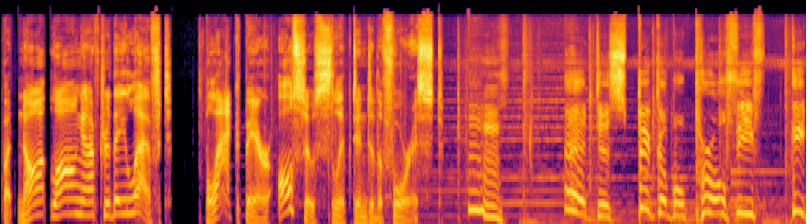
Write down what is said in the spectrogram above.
But not long after they left, Black Bear also slipped into the forest. Hmm. That despicable pearl thief, he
